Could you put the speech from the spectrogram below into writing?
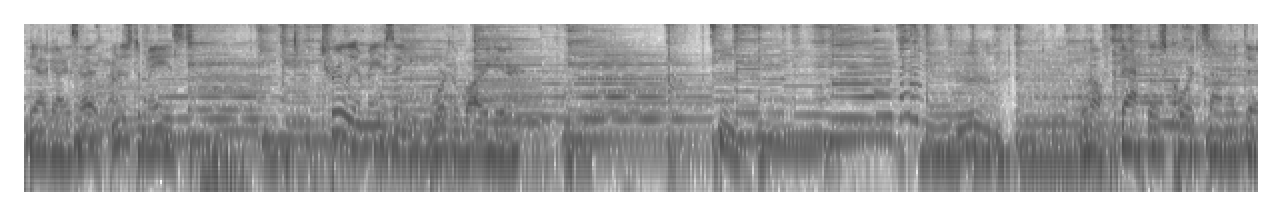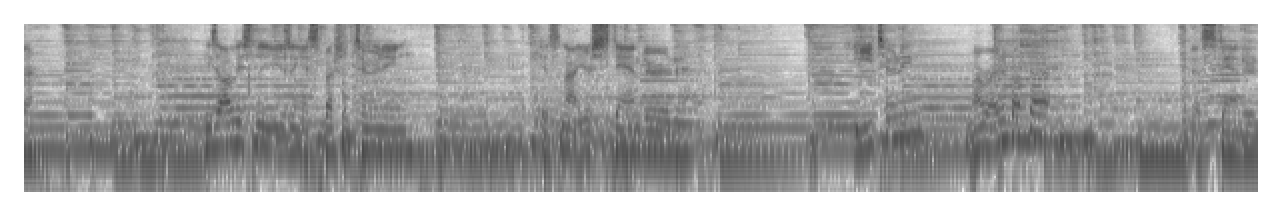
Yeah, guys, I, I'm just amazed. Truly amazing work of art here. Mm. Look how fat those chords sound right there. He's obviously using a special tuning. It's not your standard E tuning. Am I right about that? That's standard.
